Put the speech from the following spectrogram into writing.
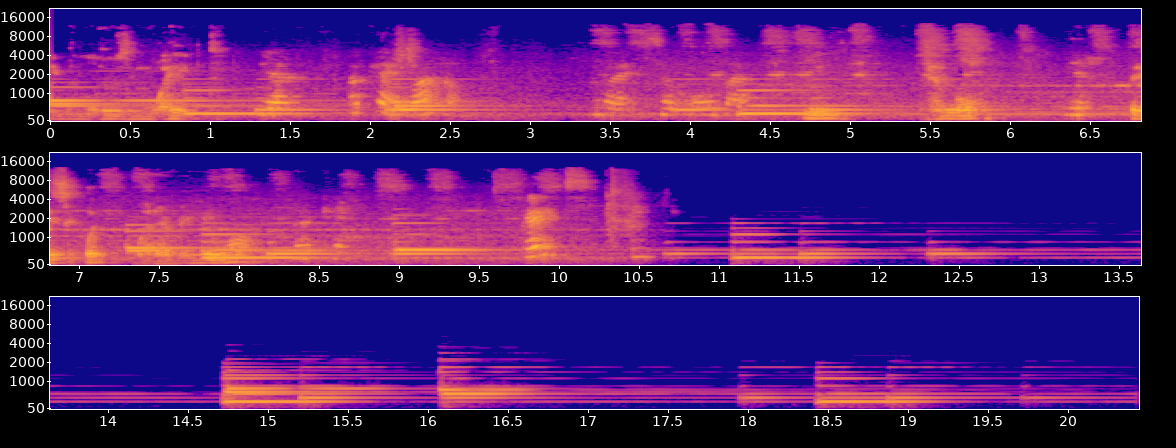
even losing weight, Yeah. Okay. Wow. Right. So all that. and well, Yes. basically whatever you want.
